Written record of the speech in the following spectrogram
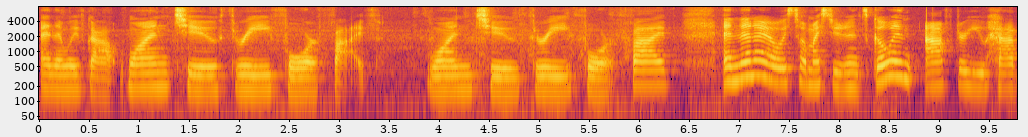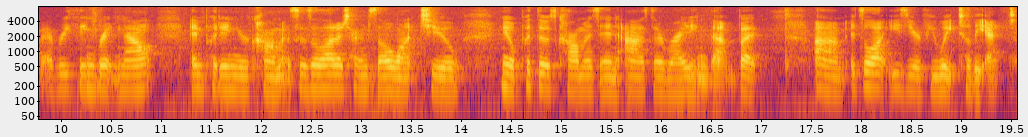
and then we've got 1, 2, 3, 4, 5. 1, 2, 3, 4, 5. And then I always tell my students, go in after you have everything written out and put in your commas, because a lot of times they'll want to, you know, put those commas in as they're writing them. But um, it's a lot easier if you wait till the end.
